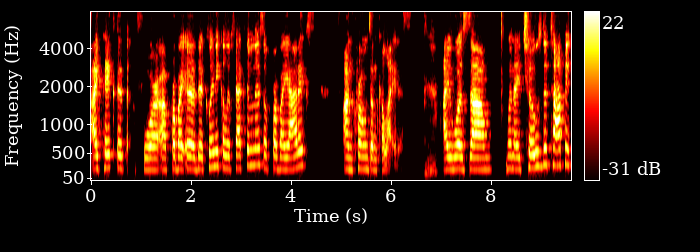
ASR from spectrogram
I picked it for uh, probi- uh, the clinical effectiveness of probiotics on Crohn's and colitis. I was um, when I chose the topic.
